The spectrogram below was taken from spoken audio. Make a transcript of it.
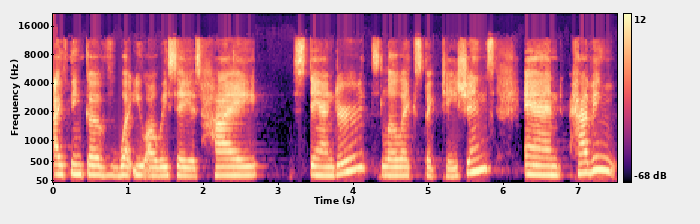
I think of what you always say is high standards, low expectations, and having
